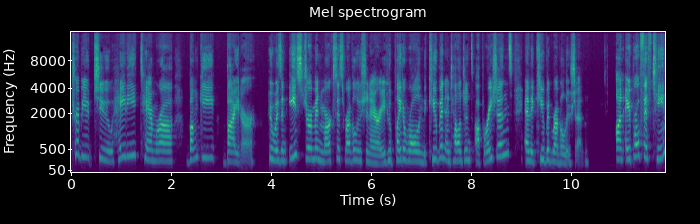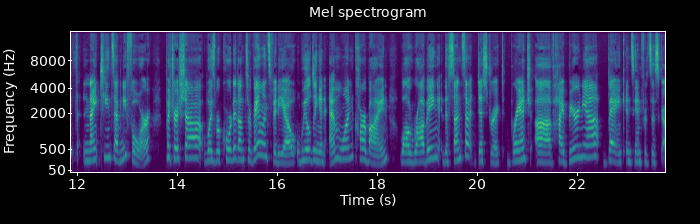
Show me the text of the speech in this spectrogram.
Tribute to Haydée Tamara Bunke Bider, who was an East German Marxist revolutionary who played a role in the Cuban intelligence operations and the Cuban Revolution. On April 15th, 1974, Patricia was recorded on surveillance video wielding an M1 carbine while robbing the Sunset District branch of Hibernia Bank in San Francisco.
